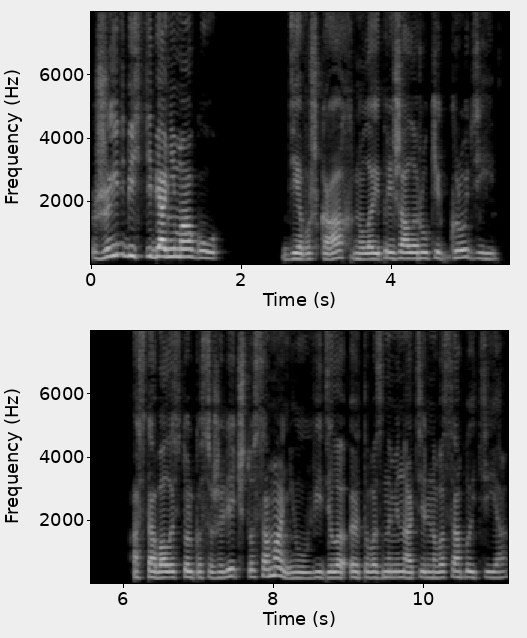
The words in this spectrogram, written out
Жить без тебя не могу». Девушка ахнула и прижала руки к груди. Оставалось только сожалеть, что сама не увидела этого знаменательного события.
